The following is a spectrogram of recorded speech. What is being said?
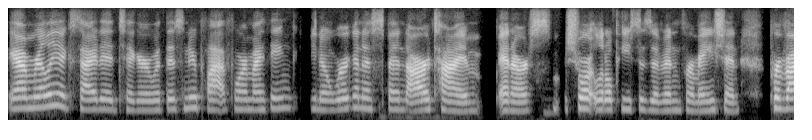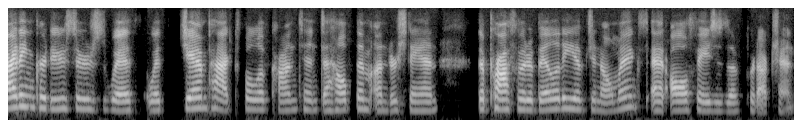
Yeah, I'm really excited, Tigger, with this new platform. I think, you know, we're going to spend our time and our short little pieces of information providing producers with with jam-packed full of content to help them understand the profitability of genomics at all phases of production.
